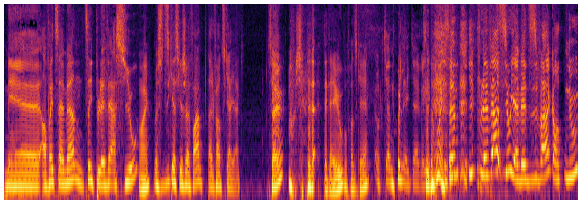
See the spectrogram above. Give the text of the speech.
Mais euh, en fin de semaine, tu sais, il pleuvait à Sio. Ouais. Je me suis dit, qu'est-ce que je vais faire? T'allais faire du kayak. Sérieux? T'étais- où pour faire du kayak? Au canot les carrés. C'est drôle, ça. Il pleuvait à Sio, il y avait du vent contre nous.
